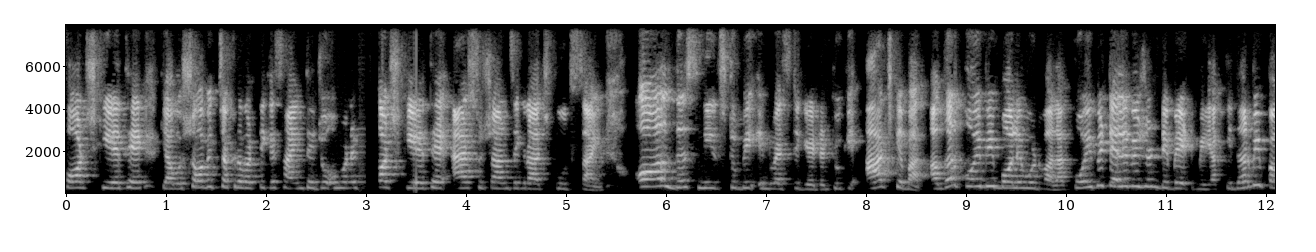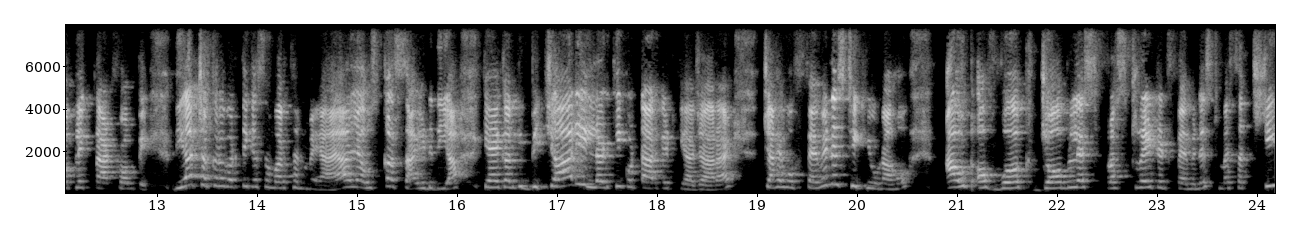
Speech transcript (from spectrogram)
फॉर्ज किए थे? क्या वो शौविक चक्रवर्ती के साइन थे जो उन्होंने फॉर्ज किए थे as Sushant Singh Rajput sign all this needs to be investigated क्योंकि आज के बाद अगर कोई भी बॉलीवुड वाला कोई भी टेलीविज़न टेलीविज़न डिबेट में या किधर भी पब्लिक प्लेटफॉर्म पे दिया चक्रवर्ती के समर्थन में आया या उसका साइड दिया, कहकर कि बिचारी लड़की को टारगेट किया जा रहा है, चाहे वो फेमिनिस्ट ही क्यों ना हो out of work jobless frustrated feminist मैं सच्ची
